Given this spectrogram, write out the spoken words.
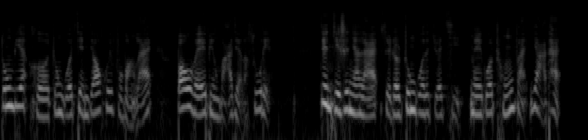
东边和中国建交恢复往来，包围并瓦解了苏联。近几十年来，随着中国的崛起，美国重返亚太，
